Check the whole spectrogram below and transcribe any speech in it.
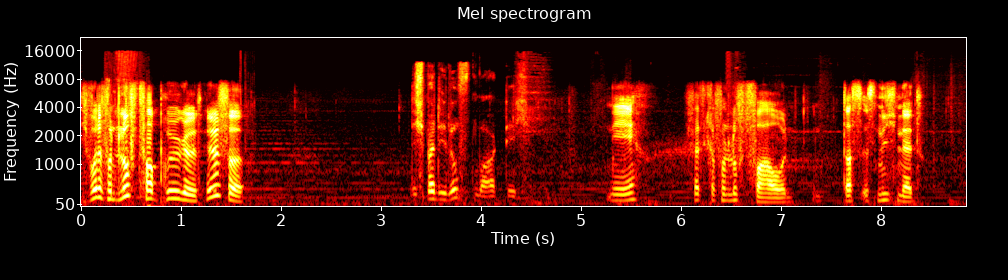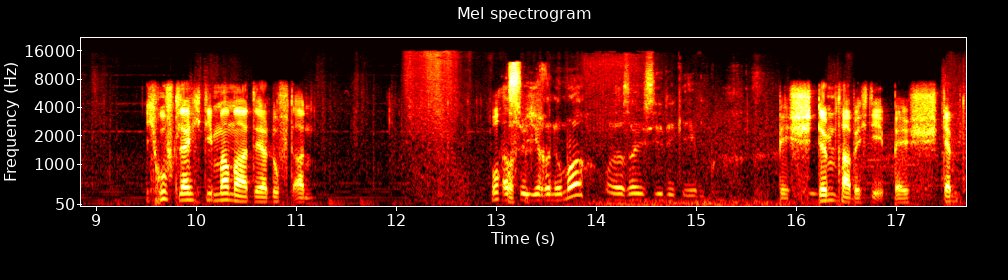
Ich wurde von Luft verprügelt. Hilfe! Nicht mal die Luft mag dich. Nee, ich werde gerade von Luft verhauen. Und das ist nicht nett. Ich rufe gleich die Mama der Luft an. Hoch, Hast du ihre Nummer oder soll ich sie dir geben? Bestimmt habe ich die. Bestimmt.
